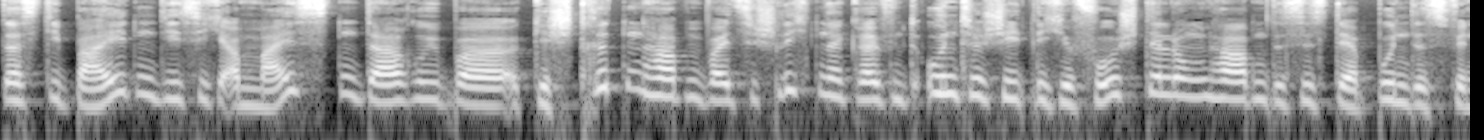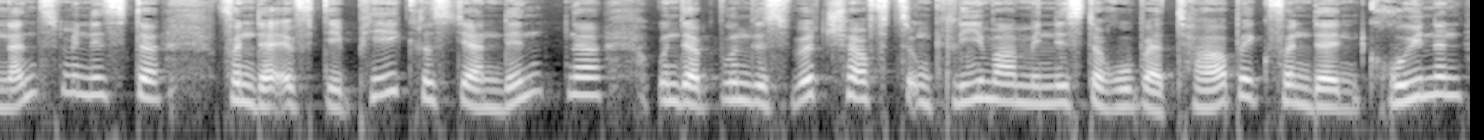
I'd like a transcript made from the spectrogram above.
dass die beiden, die sich am meisten darüber gestritten haben, weil sie schlicht und ergreifend unterschiedliche Vorstellungen haben, das ist der Bundesfinanzminister von der FDP, Christian Lindner, und der Bundeswirtschafts- und Klimaminister Robert Habeck von den Grünen.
